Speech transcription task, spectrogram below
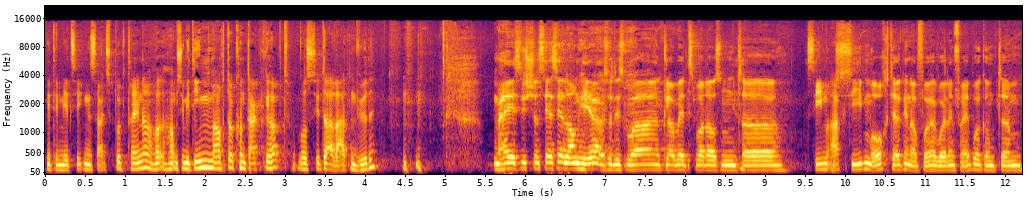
mit dem jetzigen Salzburg-Trainer. Ha- Haben Sie mit ihm auch da Kontakt gehabt, was Sie da erwarten würde? Nein, es ist schon sehr, sehr lang her. Also das war, glaube ich, 2007, Sieben, acht? 8, ja genau. Vorher war er in Freiburg. Und ähm,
